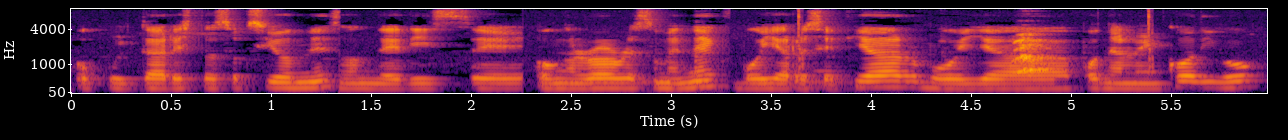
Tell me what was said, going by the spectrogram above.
ocultar estas opciones. Donde dice con error resume next voy a resetear. Voy a ponerlo en código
